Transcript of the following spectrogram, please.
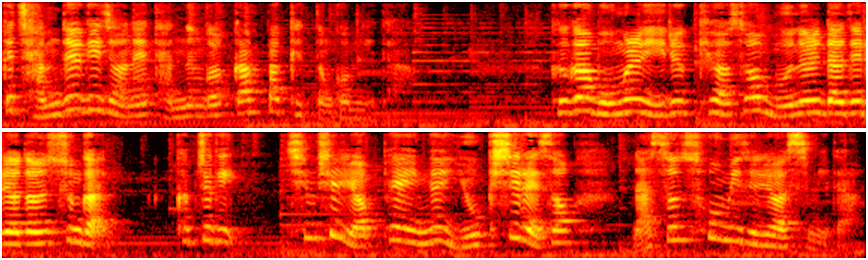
그 잠들기 전에 닫는 걸 깜빡했던 겁니다. 그가 몸을 일으켜서 문을 닫으려던 순간 갑자기 침실 옆에 있는 욕실에서 낯선 소음이 들려왔습니다.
